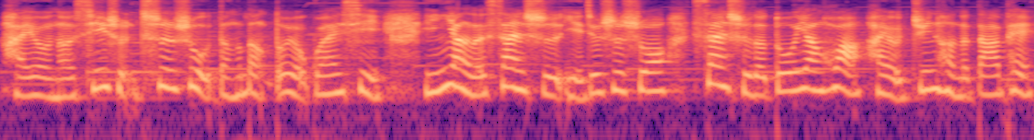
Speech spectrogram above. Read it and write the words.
还有呢吸吮次数等等都有关系。营养的膳食，也就是说膳食的多样化还有均衡的搭配，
